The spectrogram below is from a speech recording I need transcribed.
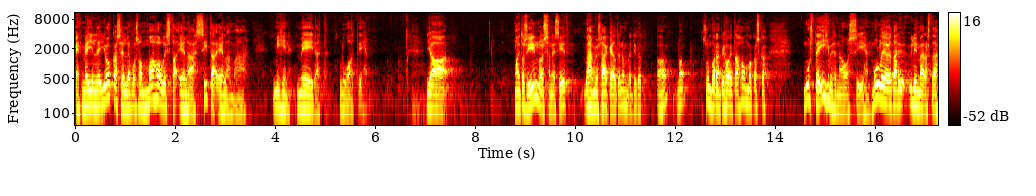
Että meille jokaiselle voisi olla mahdollista elää sitä elämää, mihin meidät luotiin. Ja mä olin tosi innoissani siitä, vähän myös häkeltynyt, että no sun parempi hoitaa homma, koska musta ei ihmisenä ole siihen. Mulla ei ole jotain ylimääräistä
